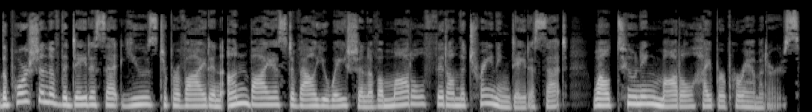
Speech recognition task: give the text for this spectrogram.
the portion of the dataset used to provide an unbiased evaluation of a model fit on the training dataset while tuning model hyperparameters.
